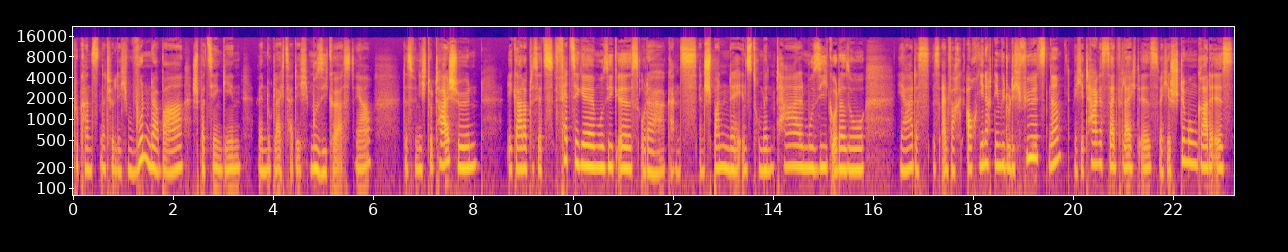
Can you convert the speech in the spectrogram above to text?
du kannst natürlich wunderbar spazieren gehen, wenn du gleichzeitig Musik hörst, ja. Das finde ich total schön. Egal, ob das jetzt fetzige Musik ist oder ganz entspannende Instrumentalmusik oder so. Ja, das ist einfach auch je nachdem, wie du dich fühlst, ne? Welche Tageszeit vielleicht ist, welche Stimmung gerade ist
